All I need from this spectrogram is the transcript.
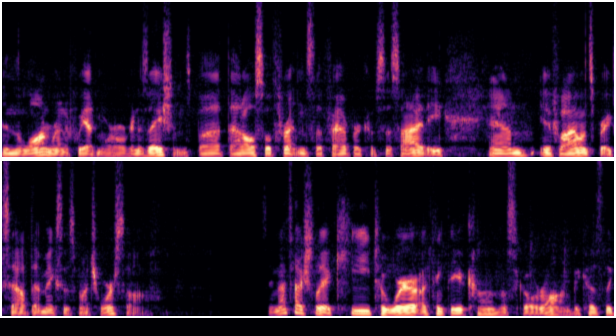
in, the long run if we had more organizations, but that also threatens the fabric of society. And if violence breaks out, that makes us much worse off. And that's actually a key to where I think the economists go wrong because the,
